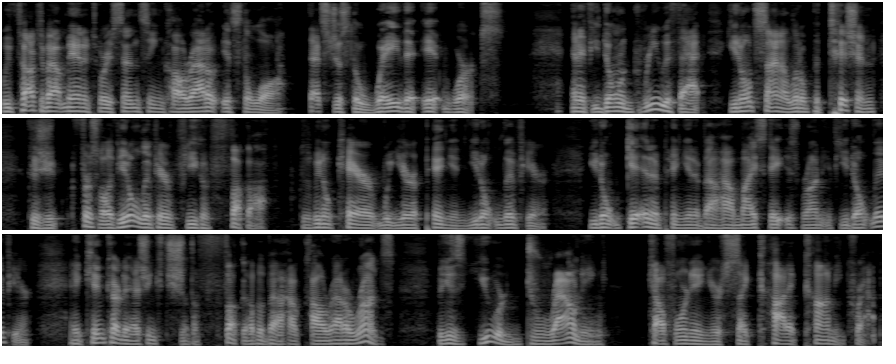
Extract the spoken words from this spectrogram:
we've talked about mandatory sentencing in Colorado. It's the law. That's just the way that it works. And if you don't agree with that, you don't sign a little petition because you, first of all, if you don't live here, you can fuck off because we don't care what your opinion. You don't live here. You don't get an opinion about how my state is run if you don't live here. And Kim Kardashian can shut the fuck up about how Colorado runs because you were drowning California and your psychotic commie crap.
